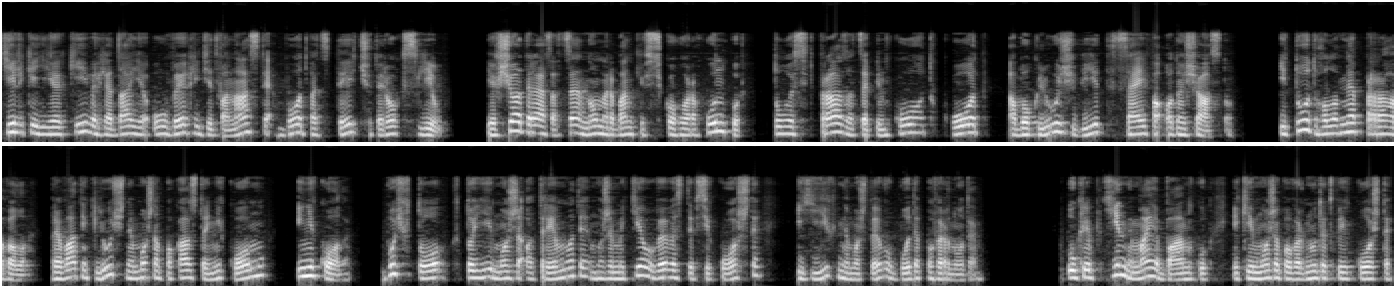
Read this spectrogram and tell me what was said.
тільки який виглядає у вигляді 12 або 24 слів. Якщо адреса це номер банківського рахунку, то сітфраза це пін-код, код або ключ від сейфа одночасно. І тут головне правило: приватний ключ не можна показувати нікому і ніколи. Будь-хто, хто її може отримувати, може миттєво вивести всі кошти, і їх неможливо буде повернути. У крипті немає банку, який може повернути твої кошти,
